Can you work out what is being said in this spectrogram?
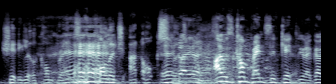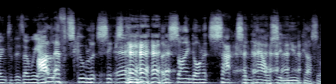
Shitty little uh, comprehensive college at Oxford. Well, you know, Yes. I was a comprehensive kid, you know, going to this. So we I had, left school at 16 and signed on at Saxon House in Newcastle.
